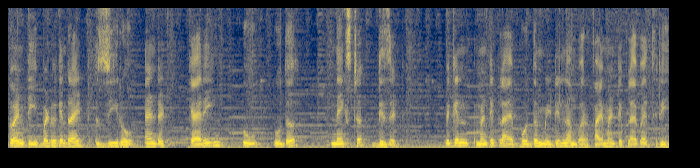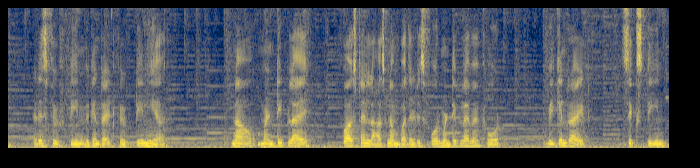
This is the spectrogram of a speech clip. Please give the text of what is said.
20 but we can write 0 and carrying 2 to the next digit. We can multiply both the middle number 5 multiplied by 3 that is 15 we can write 15 here. Now multiply first and last number that is 4 multiplied by 4 we can write 16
